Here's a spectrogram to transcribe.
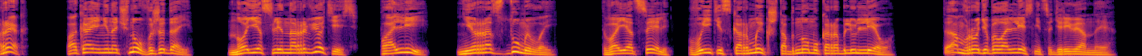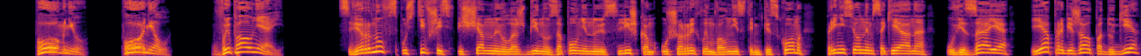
Рек, пока я не начну, выжидай. Но если нарветесь, пали, не раздумывай. Твоя цель — выйти с кормы к штабному кораблю Лео. Там вроде была лестница деревянная. Помню, понял. Выполняй. Свернув, спустившись в песчаную ложбину, заполненную слишком уж рыхлым волнистым песком, принесенным с океана, увязая, я пробежал по дуге,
